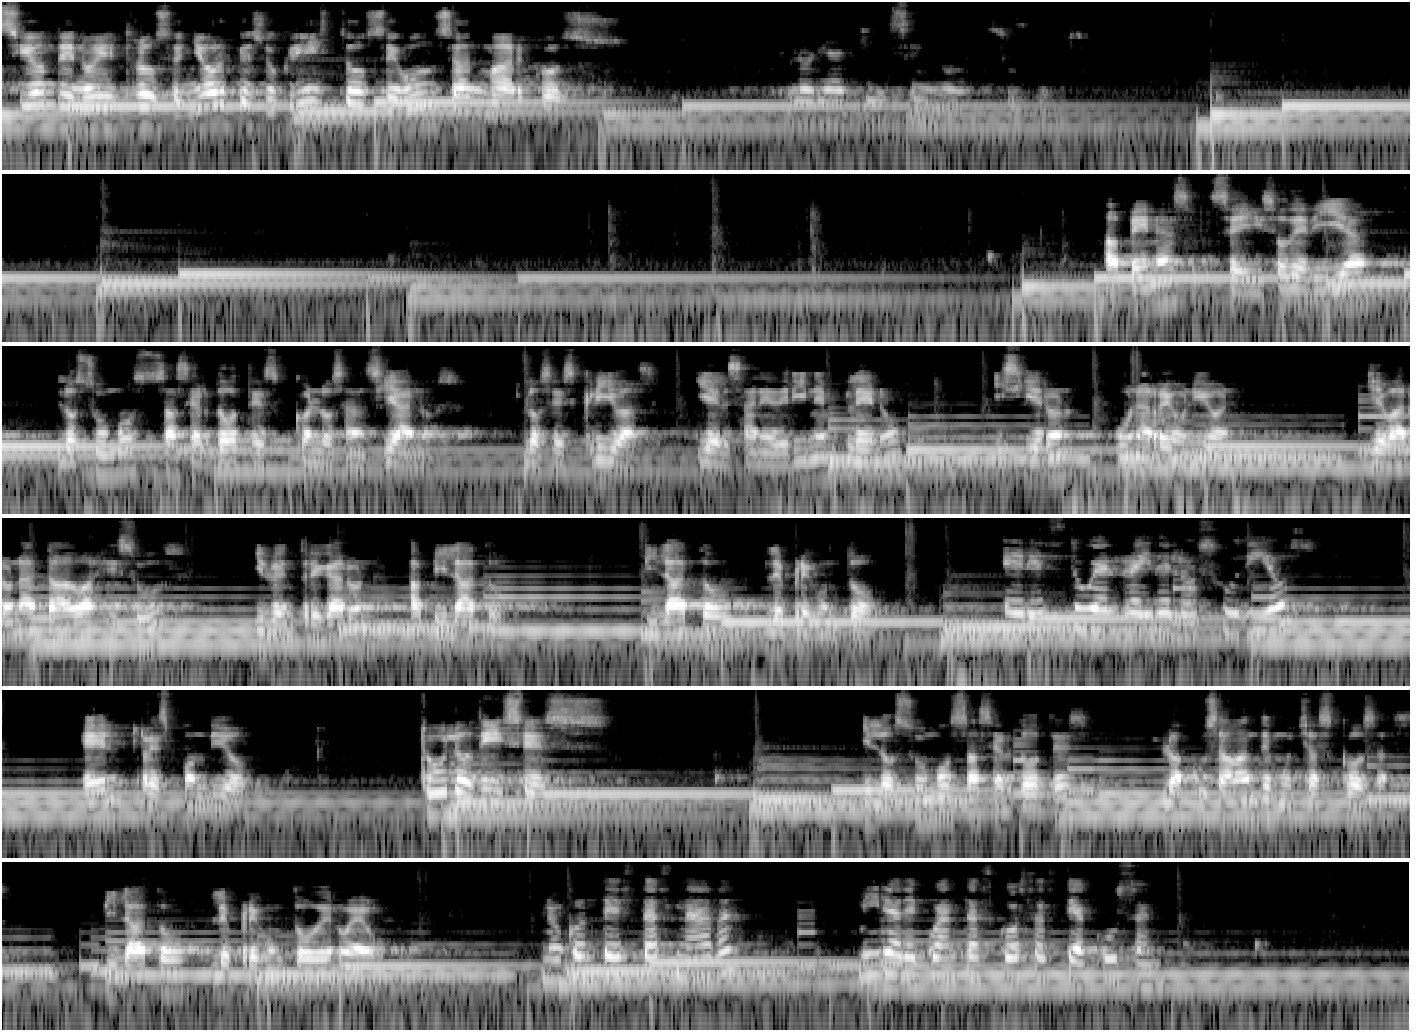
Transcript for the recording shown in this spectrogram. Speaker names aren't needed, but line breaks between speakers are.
Pasión de nuestro Señor Jesucristo según San Marcos.
Gloria a ti, Señor Jesús.
Apenas se hizo de día, los sumos sacerdotes con los ancianos, los escribas y el Sanedrín en pleno hicieron una reunión. Llevaron atado a Jesús y lo entregaron a Pilato. Pilato le preguntó.
¿Eres tú el rey de los judíos?
Él respondió.
Tú lo dices.
Y los sumos sacerdotes lo acusaban de muchas cosas. Pilato le preguntó de nuevo.
¿No contestas nada? Mira de cuántas cosas te acusan.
